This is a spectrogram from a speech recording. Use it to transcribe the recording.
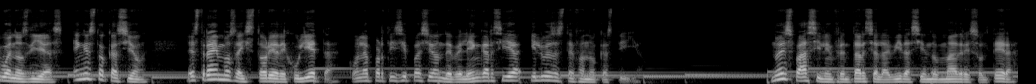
buenos días. En esta ocasión les traemos la historia de Julieta, con la participación de Belén García y Luis Estefano Castillo. No es fácil enfrentarse a la vida siendo madre soltera,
